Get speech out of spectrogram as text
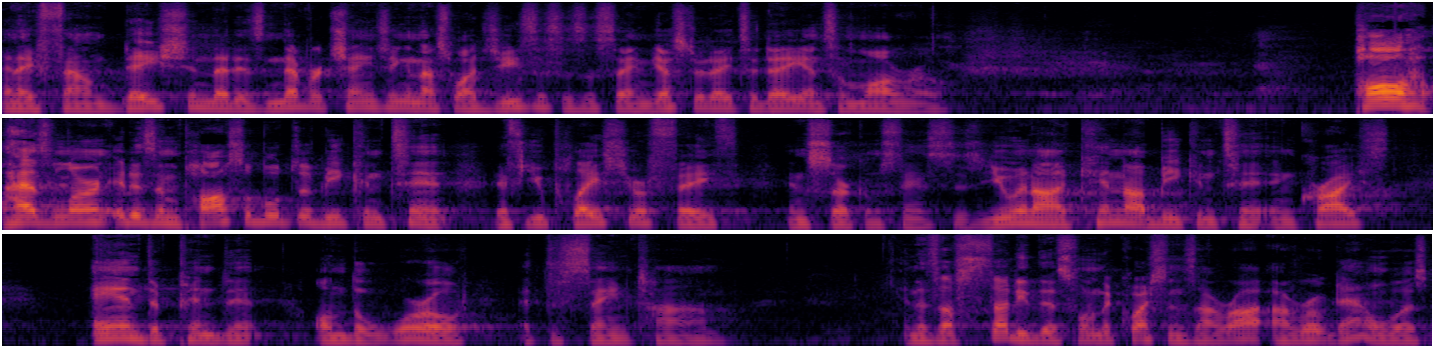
and a foundation that is never changing, and that's why Jesus is the same yesterday, today, and tomorrow. Paul has learned it is impossible to be content if you place your faith in circumstances. You and I cannot be content in Christ and dependent on the world at the same time. And as I've studied this, one of the questions I wrote, I wrote down was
